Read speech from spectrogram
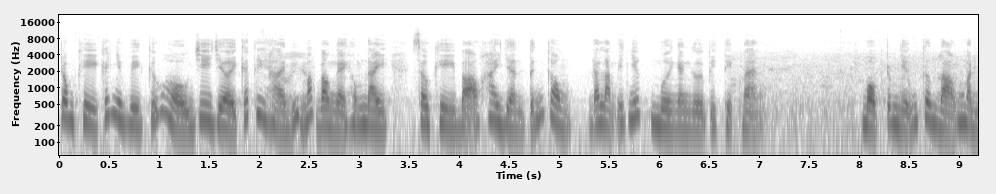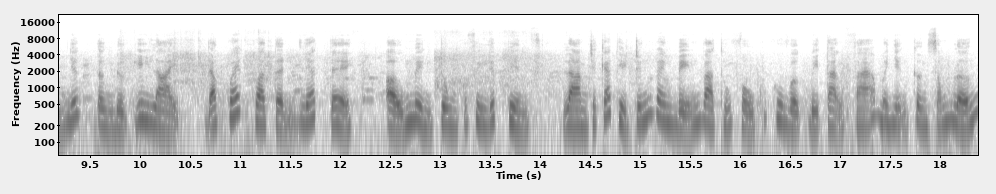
trong khi các nhân viên cứu hộ di dời các thi hài bị mắc vào ngày hôm nay sau khi bão Haiyan tấn công đã làm ít nhất 10.000 người bị thiệt mạng. Một trong những cơn bão mạnh nhất từng được ghi lại đã quét qua tỉnh Leyte ở miền trung của Philippines, làm cho các thị trấn ven biển và thủ phủ của khu vực bị tàn phá bởi những cơn sóng lớn.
